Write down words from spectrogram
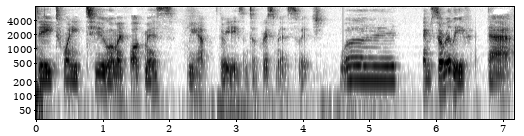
day 22 of my Vlogmas. We have three days until Christmas, which, what? I'm so relieved that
